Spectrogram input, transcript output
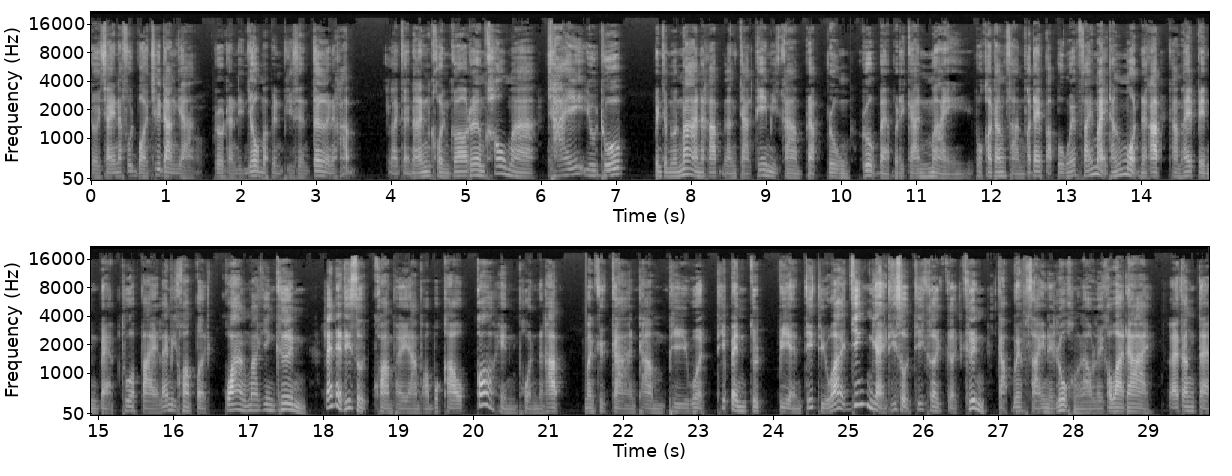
โดยใช้นักฟุตบอลชื่อดังอย่างโรนัลดินโญ่มาเป็นพรีเซนเตอร์นะครับ หลังจากนั้นคนก็เริ่มเข้ามาใช้ YouTube เป็นจำนวนมากนะครับ หลังจากที่มีการปรับปรุงรูปแบบบริการใหม่ พวกเขาทั้ง 3 ก็ได้ปรับปรุงเว็บไซต์ใหม่ทั้งหมดนะครับทำให้เป็นแบบทั่วไปและมีความเปิดกว้างมากยิ่งขึ้น และในที่สุดความพยายามของพวกเขาก็เห็นผลนะครับ มันคือการทำ P-word ที่เป็นจุดเปลี่ยนที่ถือว่ายิ่งใหญ่ที่สุดที่เคยเกิดขึ้นกับเว็บไซต์ในโลกของเราเลยก็ว่าได้ และตั้งแต่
